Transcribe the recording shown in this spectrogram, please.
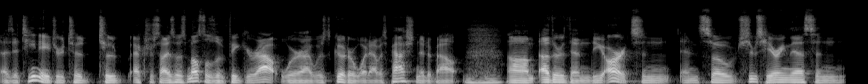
as a teenager to to exercise those muscles and figure out where I was good or what I was passionate about, um, other than the arts. And and so she was hearing this, and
